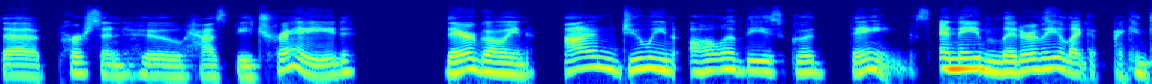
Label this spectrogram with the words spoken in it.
the person who has betrayed, they're going, I'm doing all of these good things. And they literally like I can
